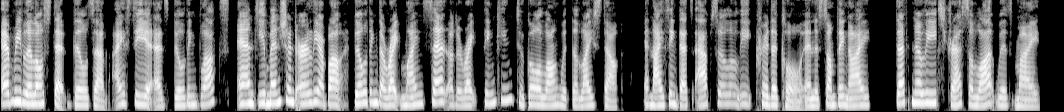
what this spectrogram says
every little step builds up. I see it as building blocks. And you mentioned earlier about building the right mindset or the right thinking to go along with the lifestyle. And I think that's absolutely critical. And it's something I definitely stress a lot with my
